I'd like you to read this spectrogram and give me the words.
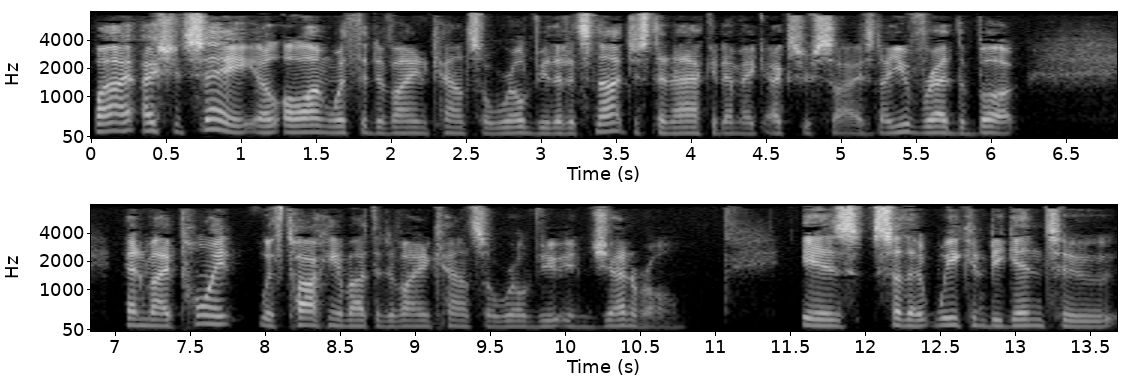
Well, I, I, should say, along with the Divine Council worldview, that it's not just an academic exercise. Now, you've read the book, and my point with talking about the Divine Council worldview in general is so that we can begin to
